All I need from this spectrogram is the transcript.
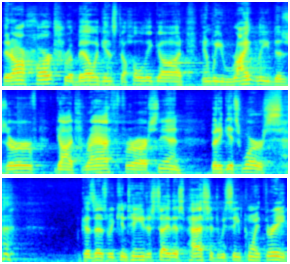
that our hearts rebel against a holy God and we rightly deserve God's wrath for our sin. But it gets worse. because as we continue to study this passage, we see point three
